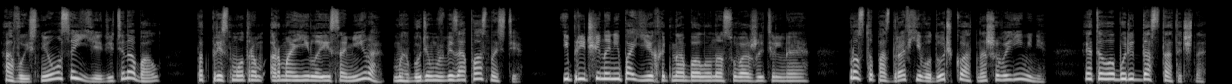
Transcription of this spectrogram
а вы с Неосой едете на бал. Под присмотром Армаила и Самира мы будем в безопасности. И причина не поехать на бал у нас уважительная. Просто поздравь его дочку от нашего имени. Этого будет достаточно».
